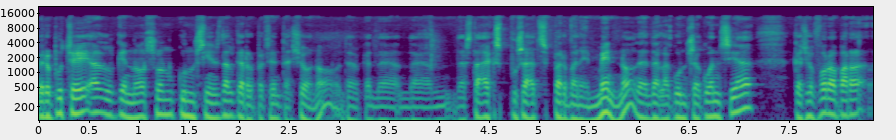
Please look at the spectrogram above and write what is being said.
Però potser el que no són conscients del que representa això, no? D'estar de, de, d'estar exposats permanentment, no? De, de la conseqüència que això forma part,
